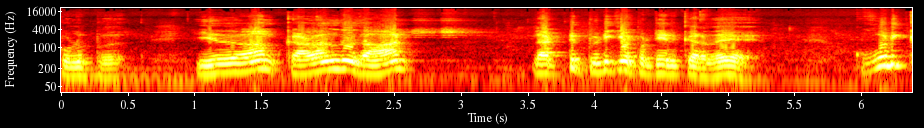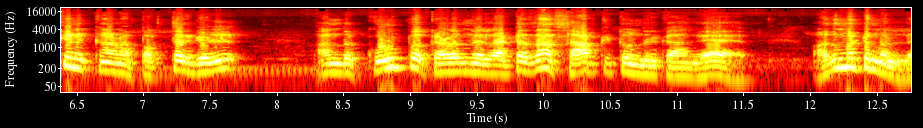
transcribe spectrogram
கொழுப்பு இதெல்லாம் கலந்து தான் லட்டு பிடிக்கப்பட்டிருக்கிறது. கோடிக்கணக்கான பக்தர்கள் அந்த கொழுப்பை கலந்த லட்டை தான் சாப்பிட்டுட்டு வந்திருக்காங்க. அது மட்டுமல்ல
